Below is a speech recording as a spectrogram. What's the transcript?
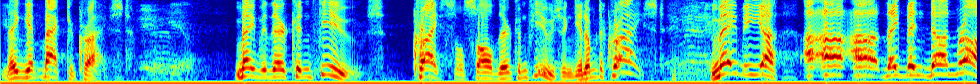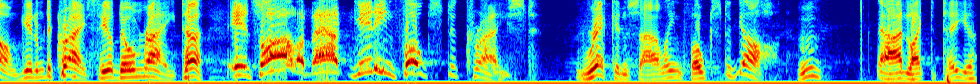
They get back to Christ. Maybe they're confused. Christ will solve their confusion. Get them to Christ. Maybe uh, uh, uh, uh, they've been done wrong. Get them to Christ. He'll do them right. Uh, it's all about getting folks to Christ, reconciling folks to God. Hmm? Now, I'd like to tell you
